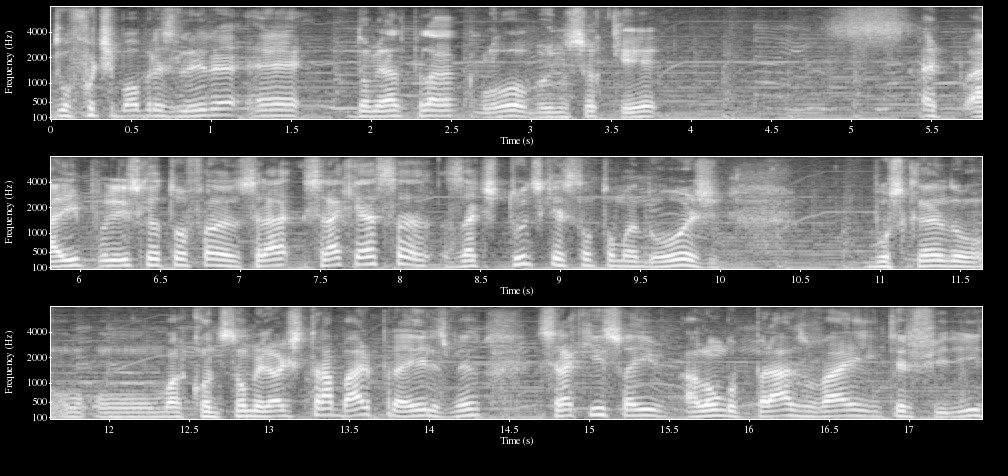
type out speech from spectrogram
do futebol brasileiro é dominado pela Globo e não sei o que. É, aí por isso que eu tô falando, será, será que essas atitudes que eles estão tomando hoje buscando um, uma condição melhor de trabalho para eles mesmo. Será que isso aí a longo prazo vai interferir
